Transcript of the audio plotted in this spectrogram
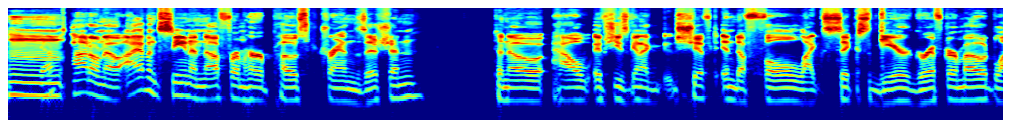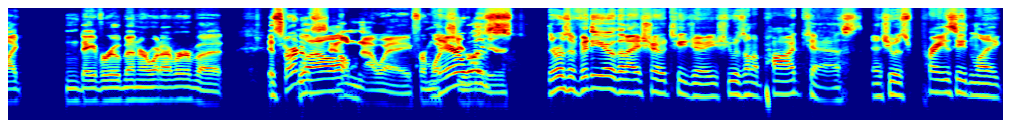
Mm, I don't know. I haven't seen enough from her post transition to know how if she's gonna shift into full like six gear grifter mode like Dave Rubin or whatever. But it's starting Well, to sound that way from what she there wrote was here. There was a video that I showed TJ. She was on a podcast and she was praising like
